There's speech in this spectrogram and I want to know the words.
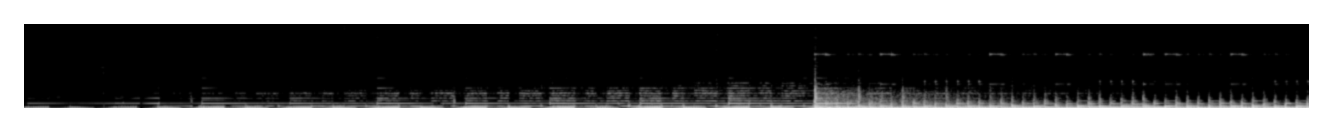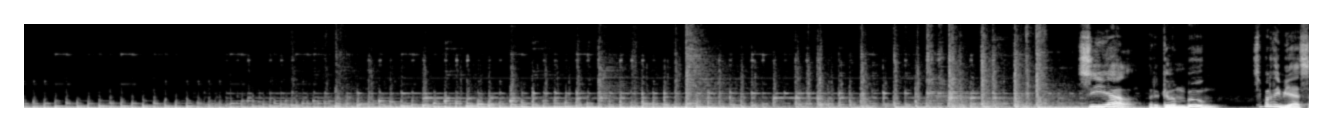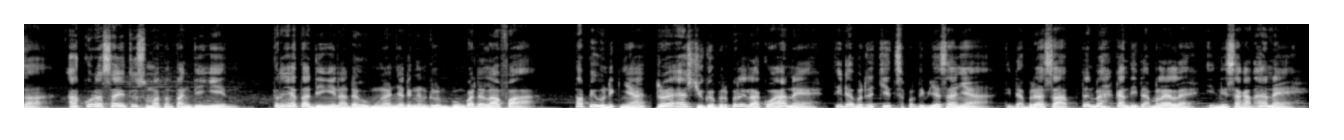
Sial, bergelembung. Seperti biasa, aku rasa itu semua tentang dingin. Ternyata dingin ada hubungannya dengan gelembung pada lava. Tapi uniknya, dry ash juga berperilaku aneh. Tidak berdecit seperti biasanya, tidak berasap, dan bahkan tidak meleleh. Ini sangat aneh.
